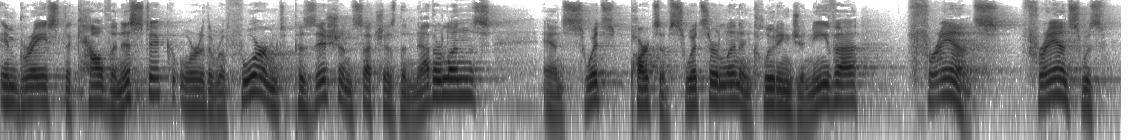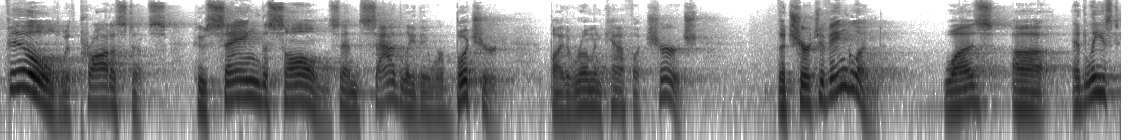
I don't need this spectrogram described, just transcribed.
embraced the Calvinistic or the Reformed position, such as the Netherlands and Swiss, parts of Switzerland, including Geneva, France, France was filled with Protestants who sang the Psalms, and sadly, they were butchered by the Roman Catholic Church. The Church of England was uh, at least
